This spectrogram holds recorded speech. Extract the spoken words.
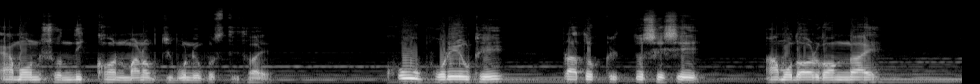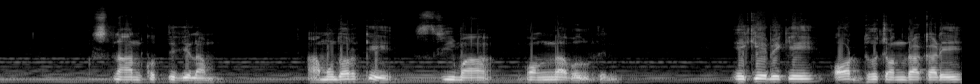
এমন সন্ধিক্ষণ মানব জীবনে উপস্থিত হয়। খুব ভোরে উঠে প্রাতকৃত্য শেষে আমোদর গঙ্গায় স্নান করতে গেলাম। আমোদরকে শ্রীমা গঙ্গা বলতেন। একে বেঁকে অর্ধচন্দ্রাকারে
